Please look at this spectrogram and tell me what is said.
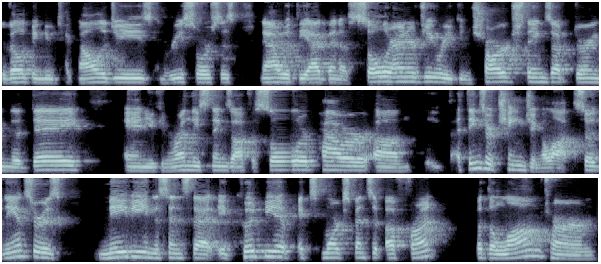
developing new technologies and resources, now with the advent of solar energy, where you can charge things up during the day and you can run these things off of solar power, um, things are changing a lot. So the answer is maybe in the sense that it could be a, more expensive upfront, but the long term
